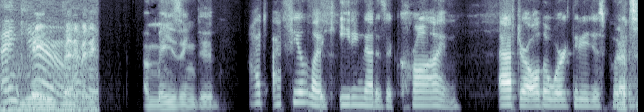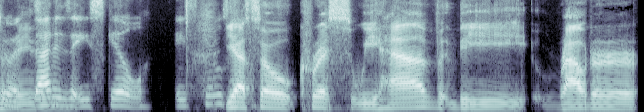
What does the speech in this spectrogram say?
Thank you. Amazing. Very, very Amazing, dude. I, I feel like eating that is a crime after all the work that he just put That's into it. That amazing. is a skill. A skill. Yeah, skill. so Chris, we have the router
